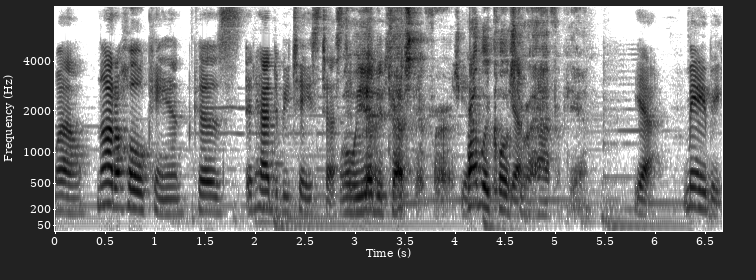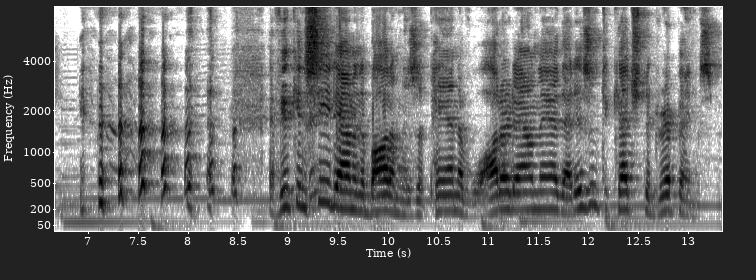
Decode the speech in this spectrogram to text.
Well, not a whole can because it had to be taste tested. Well, we had to test it first. Yeah. Probably close yeah. to a half a can. Yeah, maybe. if you can see down in the bottom, there's a pan of water down there. That isn't to catch the drippings.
